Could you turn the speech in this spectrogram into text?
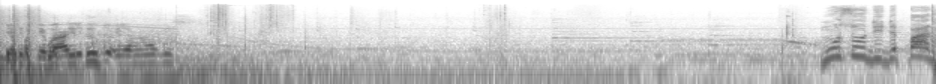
Dia pakai bagi itu. yang habis. Musuh di depan.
